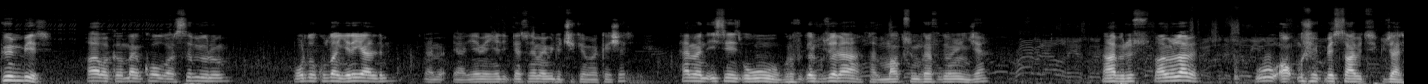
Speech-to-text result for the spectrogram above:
Gün 1. Hadi bakalım ben kollar sıvıyorum. Bu arada okuldan yeni geldim. Yani, yani yemeği yedikten sonra hemen video çekiyorum arkadaşlar. Hemen istediğiniz... Oo grafikler güzel ha. Tabii maksimum grafikle oynayınca. Ne yapıyoruz? Ne yapıyoruz abi? Oo 60 FPS sabit. Güzel.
